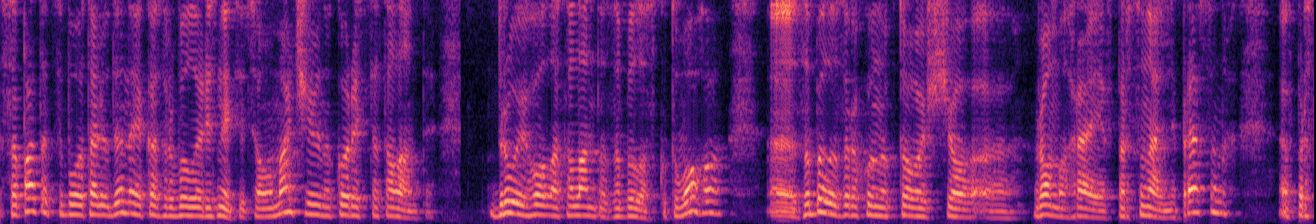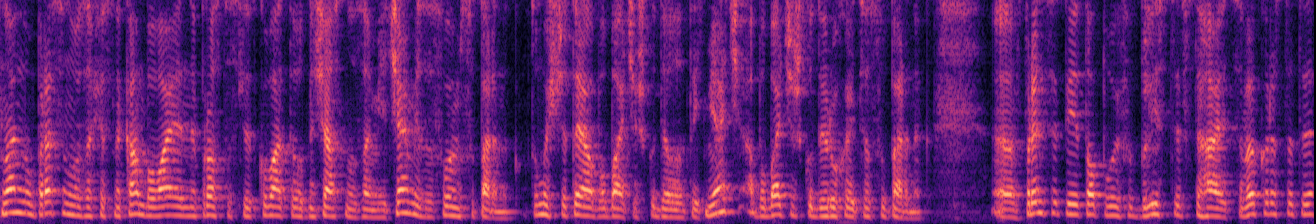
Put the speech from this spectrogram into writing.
Сапата це була та людина, яка зробила різницю в цьому матчі на користь Аталанти. Другий гол Аталанта забила з кутового. Е, Забили за рахунок того, що е, Рома грає в персональний пресинг. Е, В персональному пресингу захисникам буває не просто слідкувати одночасно за м'ячем і за своїм суперником, тому що ти або бачиш, куди летить м'яч, або бачиш, куди рухається суперник. Е, В принципі, топові футболісти встигають це використати.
